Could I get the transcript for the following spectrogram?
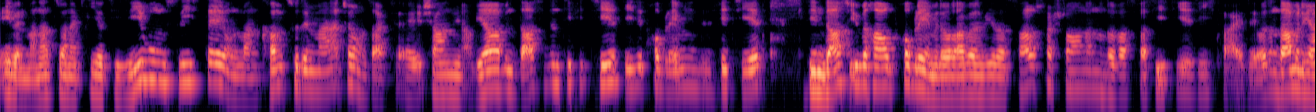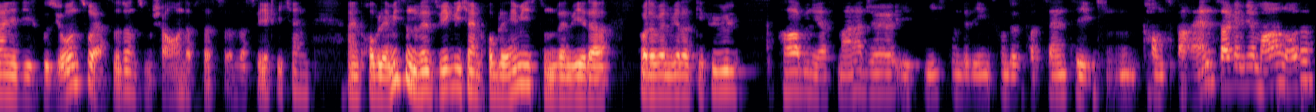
eben, man hat so eine Priorisierungsliste und man kommt zu dem Manager und sagt, ey, schauen wir, wir haben das identifiziert, diese Probleme identifiziert. Sind das überhaupt Probleme oder haben wir das falsch verstanden oder was, was ist Ihre Sichtweise? Oder? Und da haben wir eine Diskussion zuerst, oder? Und zum Schauen, ob das, ob das wirklich ein, ein Problem ist. Und wenn es wirklich ein Problem ist und wenn wir da, oder wenn wir das Gefühl haben, ja, als Manager ist nicht unbedingt hundertprozentig transparent, sagen wir mal, oder?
